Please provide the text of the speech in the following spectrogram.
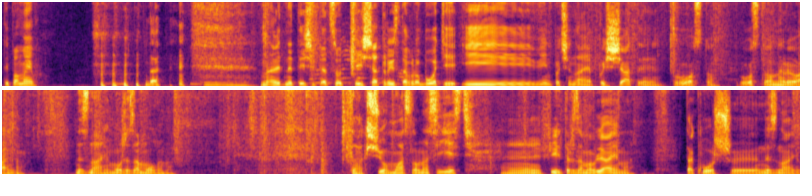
Ти помив? да? Навіть не 1500, 1300 в роботі і він починає пищати просто, просто нереально. Не знаю, може замовимо. Так, що, масло в нас є. Е, Фільтр замовляємо. Також, е, не знаю,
